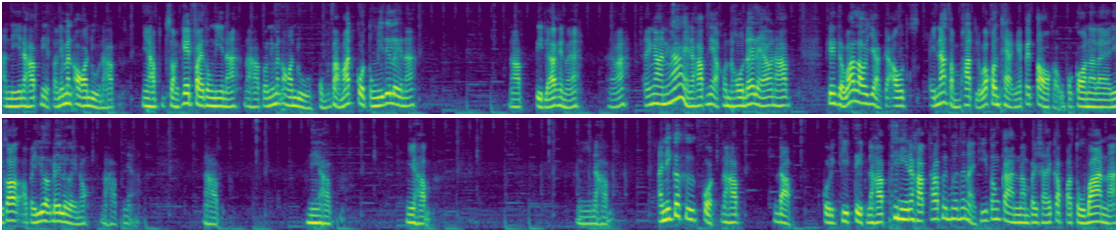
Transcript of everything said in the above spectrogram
อันนี้นะครับเนี่ยตอนนี้มันออนอยู่นะครับเนี่ยครับสังเกตไฟตรงนี้นะนะครับตรงนี้มันออนอยู่ ผมสามารถกดตรงนี้ได้เลยนะนะครับ ปิดแล้วเห็นไหมเห็นไหมใช้งานง่ายนะครับเนี่ยคอนโทรลได้แล้วนะครับ พียงแต่ว่าเราอยากจะเอาไอ้หน้าสัมผัสหรือว่าคอนแทคเนี้ยไปต่อกับอุปกรณ์อะไรอันนี้ก็เอาไปเลือกได้เลยเนาะนะครับเนี่ยนะครับนี่ครับนี่ครับนี่นะครับ อันนี้ก็คือกดนะครับ ดับกดอีกทีติดนะครับ ที่นี้นะครับถ้าเพื่อนๆท่านไหนที่ต้องการนำไปใช้กับประตูบ้านนะ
